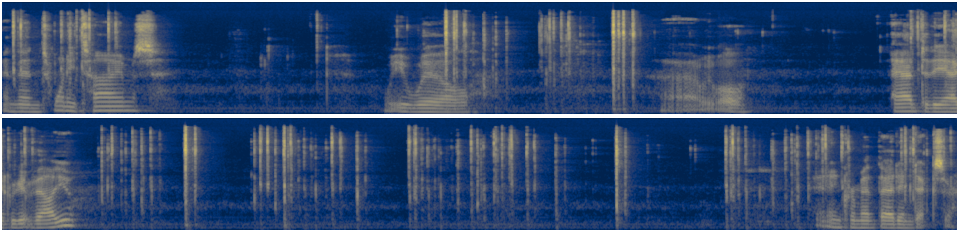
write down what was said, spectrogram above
And then 20 times, we will uh, we will add to the aggregate value. and increment that indexer.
